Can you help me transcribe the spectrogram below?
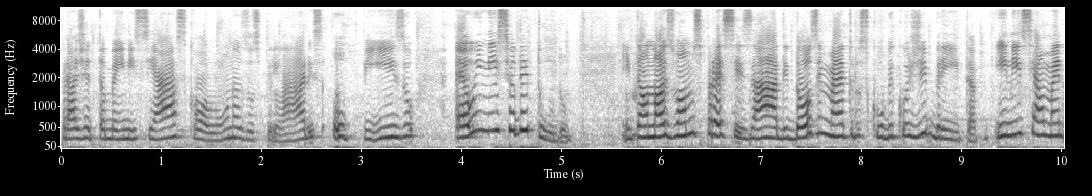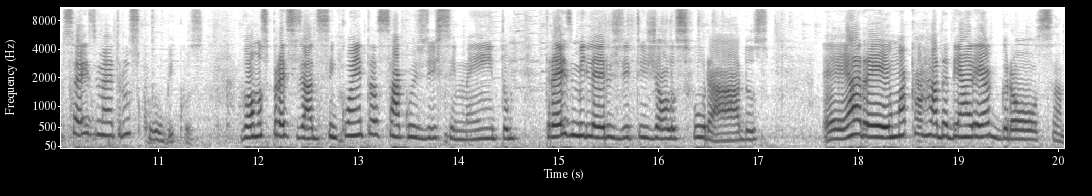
a gente também iniciar as colunas, os pilares, o piso. É o início de tudo. Então, nós vamos precisar de 12 metros cúbicos de brita. Inicialmente, 6 metros cúbicos. Vamos precisar de 50 sacos de cimento, 3 milheiros de tijolos furados, é, areia, uma carrada de areia grossa,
